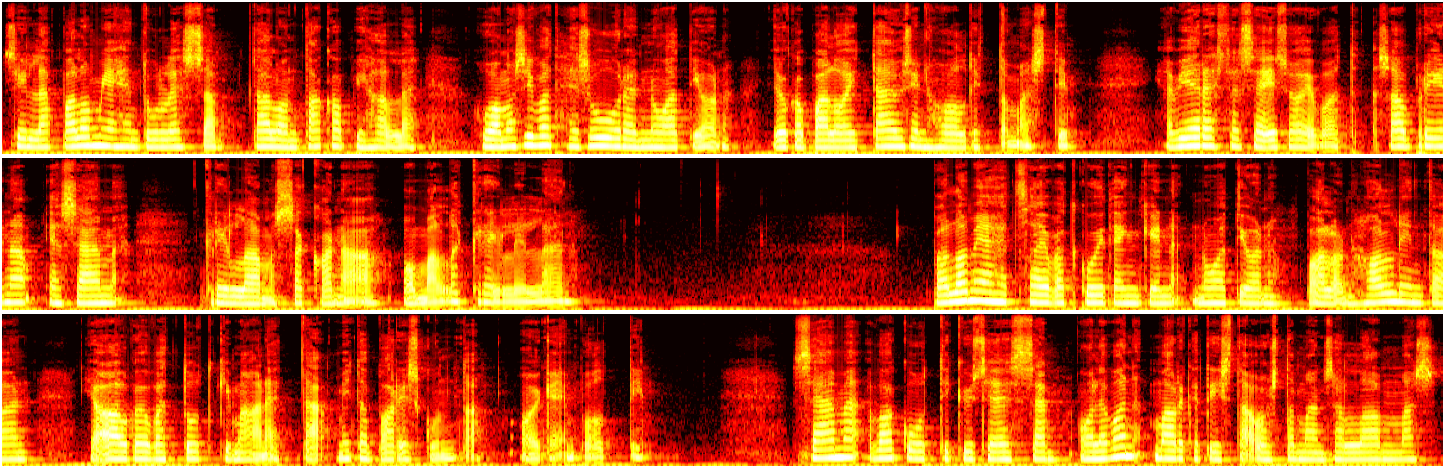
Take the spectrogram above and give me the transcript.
sillä palomiehen tullessa talon takapihalle huomasivat he suuren nuotion, joka paloi täysin holtittomasti – ja vieressä seisoivat Sabrina ja Sam grillaamassa kanaa omalla grillillään. Palomiehet saivat kuitenkin nuotion palon hallintaan ja alkoivat tutkimaan, että mitä pariskunta oikein poltti. Sam vakuutti kyseessä olevan marketista ostamansa lammas,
